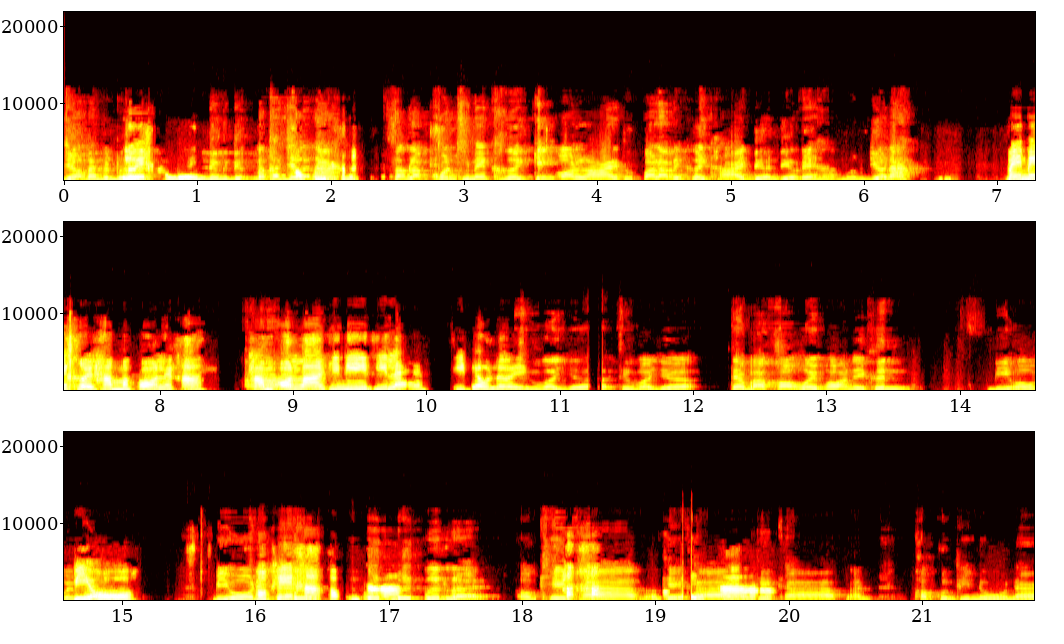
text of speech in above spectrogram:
เยอะไหมเพื่อนๆลุยค่ะลุยหนึ่งเดือนมันก็เยขอบอะคุณนะค่ะสำหรับคนที่ไม่เคยเก่งออนไลน์ถูกปะแล้วไม่เคยขายเดือนเดียวได้ห้าหมื่นเยอะนะไม่ไม่เคยทำมาก่อนเลยค่ะทำออนไลน์ที่นี่ที่แรกที่เดียวเลย ถือว่าเยอะ ถือว่าเยอะ แต่ว่าขออวยพรให้ขึ้น BO ไป BO BO โอเคค่ะขอบคุณปื๊ดค่ะปื๊ดปื๊ดเลย โอเคครับ โอเคครับ โอเคครับ ขอบคุณพี่หนูนะ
